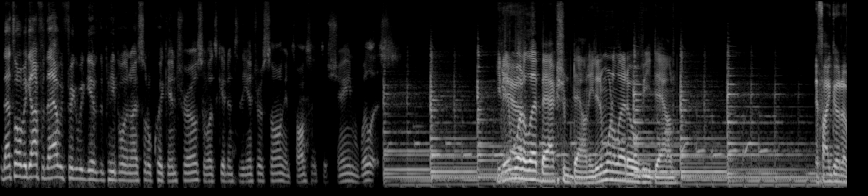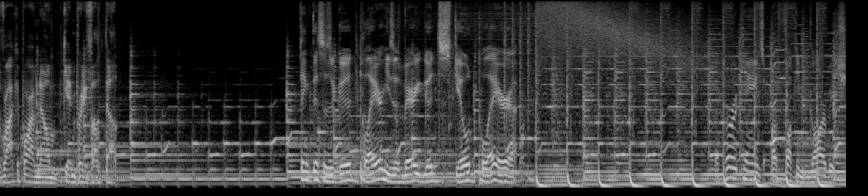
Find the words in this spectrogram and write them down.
that's all we got for that. We figured we'd give the people a nice little quick intro. So let's get into the intro song and toss it to Shane Willis. He didn't Yeah. want to let Backstrom down. He didn't want to let OV down. If I go to Rocket Bar, I know I'm getting pretty fucked up. I think this is a good player. He's a very good, skilled player. The Hurricanes are fucking garbage.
